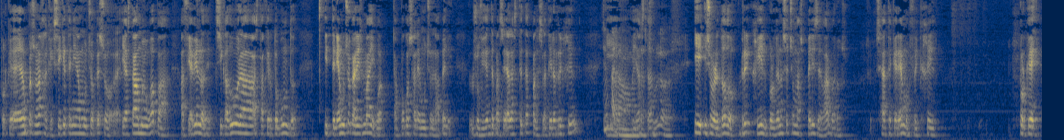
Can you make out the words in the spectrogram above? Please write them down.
Porque era un personaje que sí que tenía mucho peso. Ya estaba muy guapa. Hacía bien lo de chica dura hasta cierto punto. Y tenía mucho carisma y bueno, tampoco sale mucho en la peli. Lo suficiente para enseñar las tetas para que se la tire Rick Hill. Y, ya está. Y, y sobre todo, Rick Hill, ¿por qué no has hecho más pelis de bárbaros? O sea, te queremos, Rick Hill. ¿Por qué?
